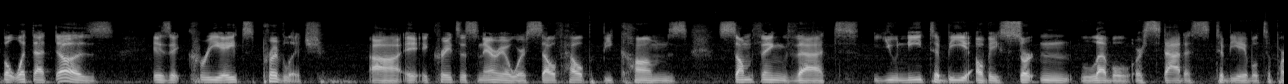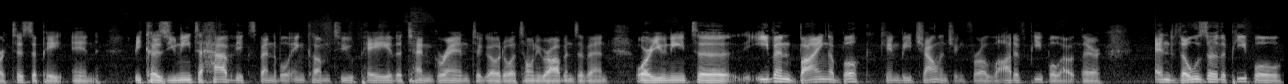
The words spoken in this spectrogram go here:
But what that does is it creates privilege. Uh, it, it creates a scenario where self help becomes something that you need to be of a certain level or status to be able to participate in because you need to have the expendable income to pay the 10 grand to go to a Tony Robbins event or you need to even buying a book can be challenging for a lot of people out there. And those are the people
